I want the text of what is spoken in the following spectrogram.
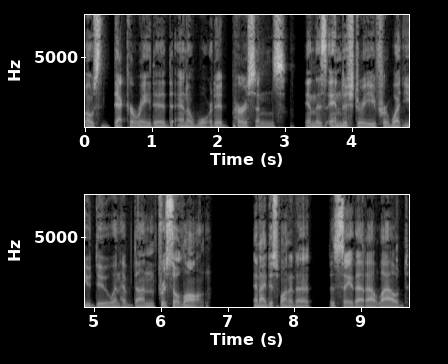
most decorated and awarded persons in this industry for what you do and have done for so long. And I just wanted to to say that out loud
